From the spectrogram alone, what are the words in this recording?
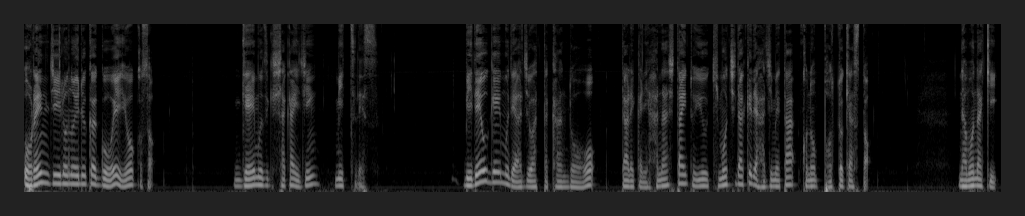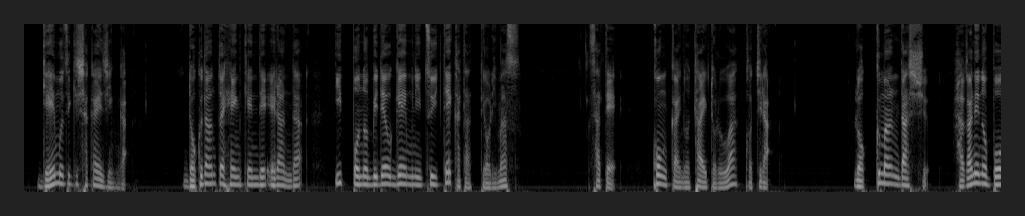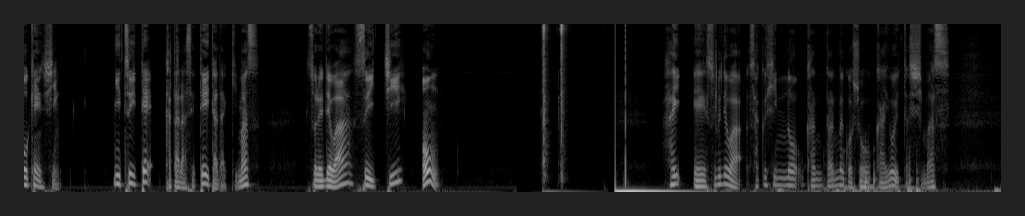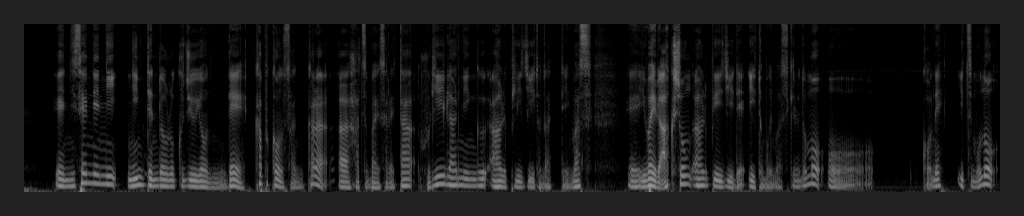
オレンジ色のイルカ号へようこそ。ゲーム好き社会人3つです。ビデオゲームで味わった感動を誰かに話したいという気持ちだけで始めたこのポッドキャスト。名もなきゲーム好き社会人が独断と偏見で選んだ一本のビデオゲームについて語っております。さて今回のタイトルはこちら。ロックマンダッシュ鋼の冒険心について語らせていただきます。それではスイッチオン。はい、えー、それでは作品の簡単なご紹介をいたします、えー、2000年に任天堂64でカプコンさんから発売されたフリーランニング RPG となっています、えー、いわゆるアクション RPG でいいと思いますけれどもこうねいつもの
